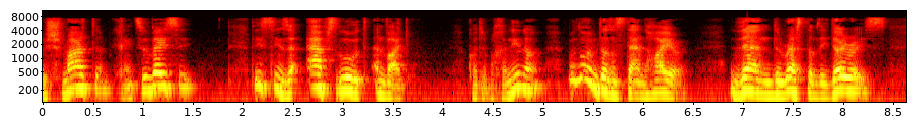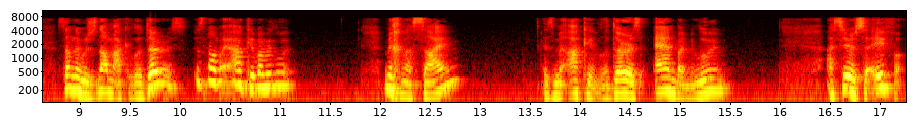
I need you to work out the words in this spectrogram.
u'shmartem, tzuvesi. These things are absolute and vital. Kontra b'chanina, Miluim doesn't stand higher than the rest of the deiris. Something which is not ma'akiv l'deiris is not ma'akiv Miluim. Michnasayim is me'akiv l'deres and by miluim. Asir se'efa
